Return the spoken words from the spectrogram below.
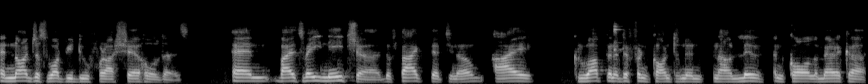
and not just what we do for our shareholders. And by its very nature, the fact that, you know, I grew up in a different continent, now live and call America,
